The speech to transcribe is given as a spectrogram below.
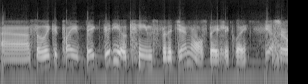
Uh, so we could play big video games for the generals, basically. Yes, sir.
